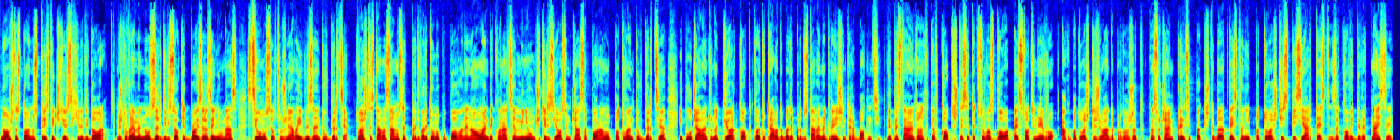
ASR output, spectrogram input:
на обща стойност 340 000 долара. Междувременно, заради високият брой заразени у нас, силно се осложнява и влизането в Гърция. Това ще става само след предварително попълване на онлайн декларация минимум 48 часа по-рано от пътуването в Гърция и получаването на QR код, който трябва да бъде предоставен на граничните работници. Непредставянето на такъв код ще се таксува с глоба 500 евро, ако пътуващите желаят да продължат. На случайен принцип пък ще бъдат тествани пътуващи с PCR тест за COVID-19,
